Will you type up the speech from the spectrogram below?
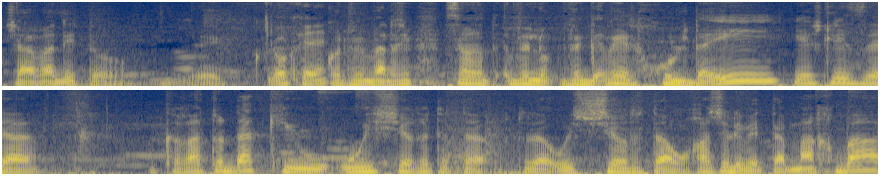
שעבד איתו. אה, אוקיי. כותבים באנשים. זאת אומרת, וחולדאי, יש לי איזה הכרת תודה כי הוא, הוא אישר את, הת- הוא אישר את התערוכה שלי ותמך בה,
